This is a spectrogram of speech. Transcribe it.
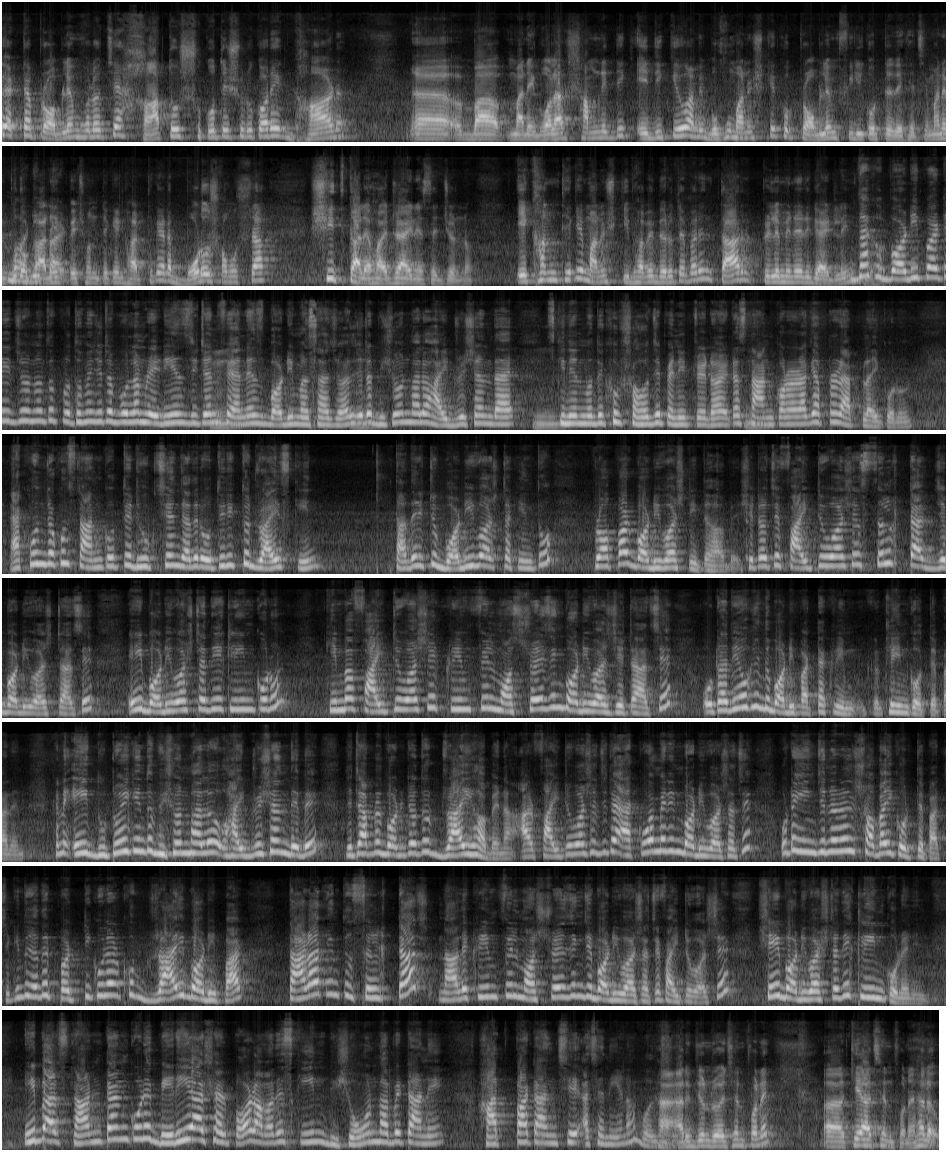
একটা প্রবলেম হলো হচ্ছে হাতও শুকোতে শুরু করে ঘাড় বা মানে গলার সামনের দিক এদিকেও আমি বহু মানুষকে খুব প্রবলেম ফিল করতে দেখেছি। মানে পুরো part. পেছন থেকে ঘাড় থেকে একটা বড় সমস্যা শীতকালে হয় ড্রাইনেসের জন্য। এখান থেকে মানুষ কীভাবে বেরোতে পারেন তার প্রিলিমিনারি গাইডলাইন দেখো বডি পার্টের জন্য তো প্রথমে যেটা বললাম radiance return fairness body massage oil যেটা ভীষণ ভালো হাইড্রেশন দেয়। স্কিনের মধ্যে খুব সহজে পেনিট্রেট হয়। এটা স্নান করার আগে আপনারা অ্যাপ্লাই করুন। এখন যখন স্নান করতে ঢুকছেন যাদের অতিরিক্ত ড্রাই স্কিন তাদের একটু বডি ওয়াশটা কিন্তু প্রপার বডি ওয়াশ নিতে হবে। সেটা হচ্ছে ফাইটো ওয়াশের সিল্ক টাচ যে বডি ওয়াশটা আছে, এই বডি ওয়াশটা দিয়ে ক্লিন করুন, কিংবা ফাইটো ওয়াশের cream feel moisturising body wash যেটা আছে ওটা দিয়েও কিন্তু বডি পার্টটা ক্রিম ক্লিন করতে পারেন। কারণ এই দুটোই কিন্তু ভীষণ ভালো হাইড্রেশন দেবে, যেটা আপনার বডিটা তো ড্রাই হবে না। আর ফাইটো ওয়াশের যেটা অ্যাকোয়ামেরিন বডি ওয়াশ আছে, ওটা ইন জেনারেল সবাই করতে পারছে। কিন্তু যাদের পার্টিকুলার খুব ড্রাই বডি পার্ট তারা কিন্তু সিল্ক টাচ নাহলে ক্রিম ফিল ময়শ্চারাইজিং যে বডি ওয়াশ আছে ফাইটো ওয়াশে সেই বডি ওয়াশটা দিয়ে ক্লিন করে নিন। এবার স্নান টান করে বেরিয়ে আসার পর আমাদের স্কিন ভীষণভাবে টানে। হাত পা টানছে আচ্ছা নিয়ে নাও, বলছি। হ্যাঁ আরেকজন রয়েছেন ফোনে। কে আছেন ফোনে? হ্যালো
